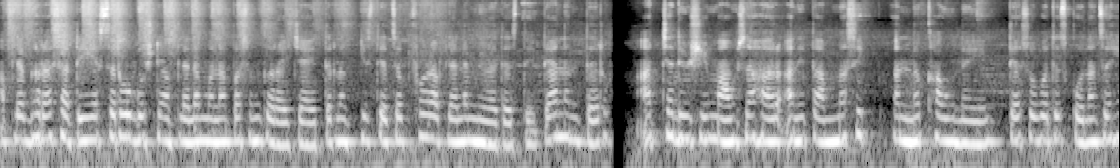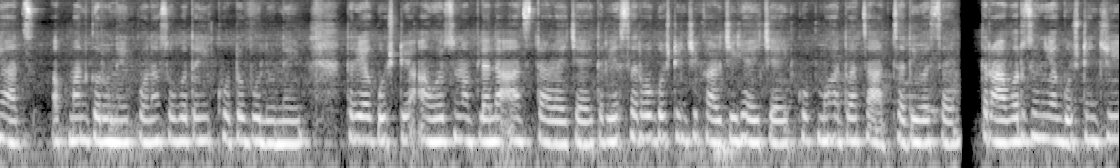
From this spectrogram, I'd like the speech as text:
आपल्या घरासाठी या सर्व गोष्टी आपल्याला मनापासून करायच्या आहेत तर नक्कीच त्याचं फळ आपल्याला मिळत असते. त्यानंतर आजच्या दिवशी मांसाहार आणि तामसिक अन्न खाऊ नये. त्यासोबतच कोणाचाही आज अपमान करू नये कोणासोबतही खोटं बोलू नये. तर या गोष्टी आवर्जून आपल्याला आज टाळायच्या आहे तर या सर्व गोष्टींची काळजी घ्यायची आहे. खूप महत्त्वाचा आजचा दिवस आहे. तर आवर्जून या गोष्टींची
